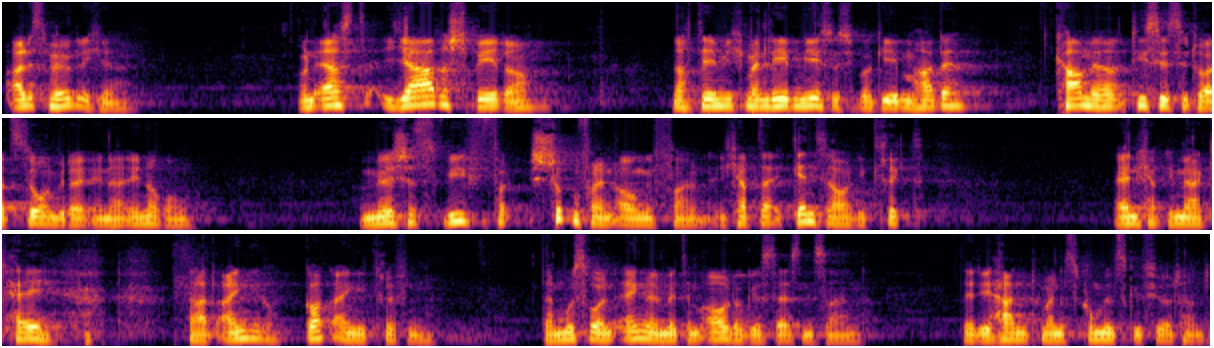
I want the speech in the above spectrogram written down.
Alles Mögliche. Und erst Jahre später, nachdem ich mein Leben Jesus übergeben hatte, kam mir diese Situation wieder in Erinnerung. Und mir ist es wie Schuppen von den Augen gefallen. Ich habe da Gänsehaut gekriegt. Und ich habe gemerkt, hey, da hat Gott eingegriffen. Da muss wohl ein Engel mit dem Auto gesessen sein, der die Hand meines Kumpels geführt hat.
